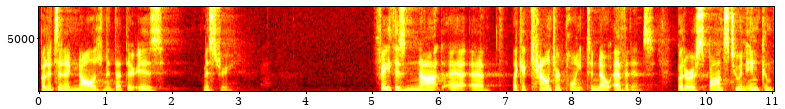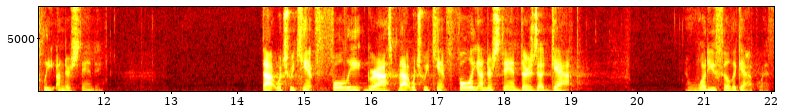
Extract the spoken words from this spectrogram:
But it's an acknowledgement that there is mystery. Faith is not a, a, like a counterpoint to no evidence, but a response to an incomplete understanding. That which we can't fully grasp, that which we can't fully understand, there's a gap. And what do you fill the gap with?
